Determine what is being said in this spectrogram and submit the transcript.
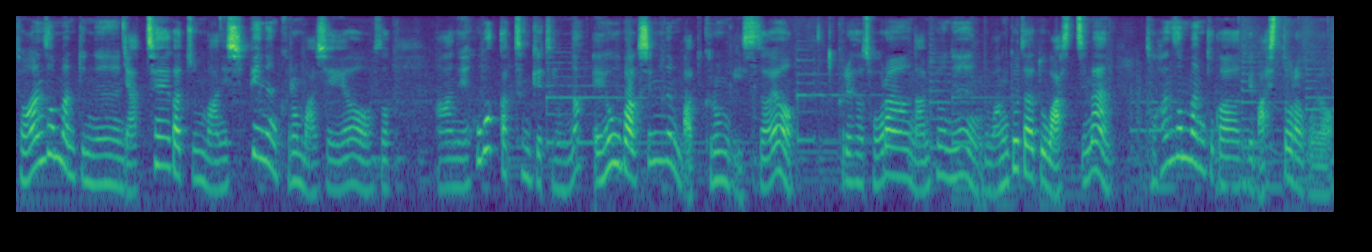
저 한성 만두는 야채가 좀 많이 씹히는 그런 맛이에요. 그래서 안에 호박 같은 게 들었나? 애호박 씹는 맛 그런 게 있어요. 그래서 저랑 남편은 왕교자도 맛있지만 저 한성 만두가 되게 맛있더라고요.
